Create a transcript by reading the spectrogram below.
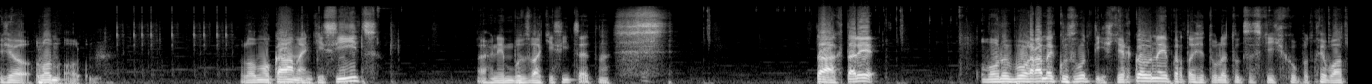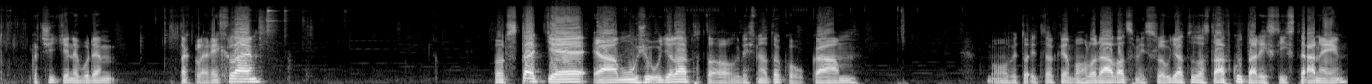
že jo, lom, lomokámen 1000. Nimbus 2000, ne? Tak, tady odboráme kus od té štěrkovny, protože tuhle tu cestičku potřebovat určitě nebudem takhle rychle. V podstatě já můžu udělat to, když na to koukám. No, by to i celkem mohlo dávat smysl, udělat tu zastávku tady z té strany.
